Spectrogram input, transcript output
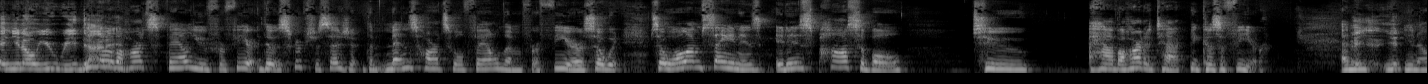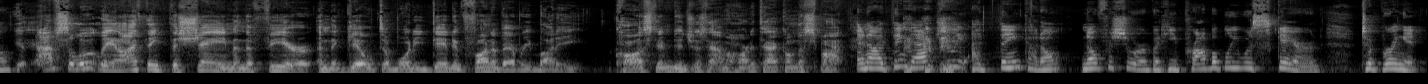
And you know, you read that. You know, the hearts fail you for fear. The scripture says that men's hearts will fail them for fear. So, it, so all I'm saying is, it is possible to have a heart attack because of fear. And you- you know, Absolutely. And I think the shame and the fear and the guilt of what he did in front of everybody caused him to just have a heart attack on the spot. And I think actually, I think, I don't know for sure, but he probably was scared to bring it,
